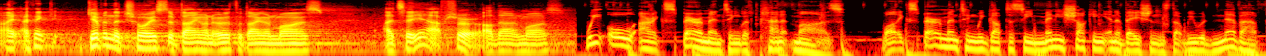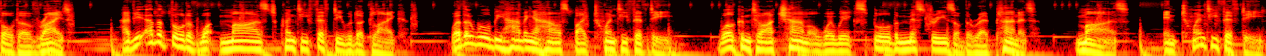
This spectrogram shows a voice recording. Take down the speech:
I, I think, given the choice of dying on Earth or dying on Mars, I'd say, yeah, sure, I'll die on Mars. We all are experimenting with planet Mars. While experimenting, we got to see many shocking innovations that we would never have thought of, right? Have you ever thought of what Mars 2050 would look like? Whether we'll be having a house by 2050? Welcome to our channel where we explore the mysteries of the red planet, Mars, in 2050.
